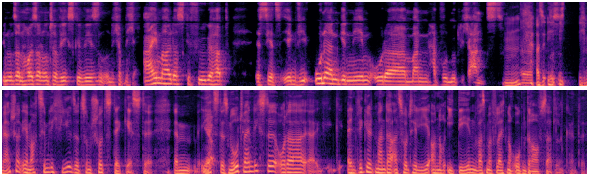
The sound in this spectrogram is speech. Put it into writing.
in unseren Häusern unterwegs gewesen und ich habe nicht einmal das Gefühl gehabt, ist jetzt irgendwie unangenehm oder man hat womöglich Angst. Mhm. Äh, also ich, ich, ich, merke schon, ihr macht ziemlich viel so zum Schutz der Gäste. Ähm, jetzt ja. das Notwendigste oder äh, entwickelt man da als Hotelier auch noch Ideen, was man vielleicht noch oben drauf satteln könnte?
